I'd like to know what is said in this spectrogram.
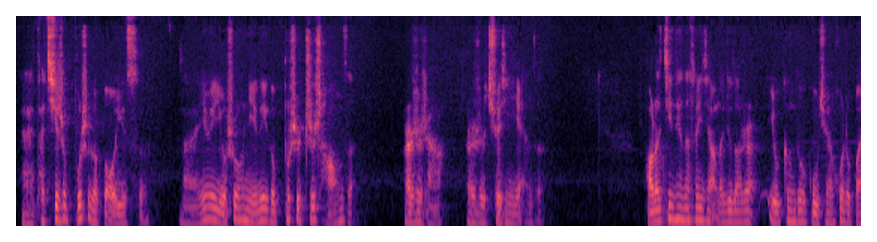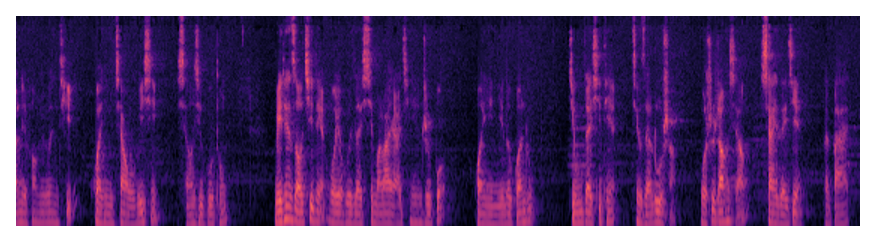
哎，他其实不是个褒义词，啊，因为有时候你那个不是直肠子，而是啥？而是缺心眼子。好了，今天的分享呢就到这儿。有更多股权或者管理方面问题，欢迎加我微信详细沟通。每天早七点，我也会在喜马拉雅进行直播，欢迎您的关注。节目在西天，静在路上。我是张翔，下期再见。拜拜。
